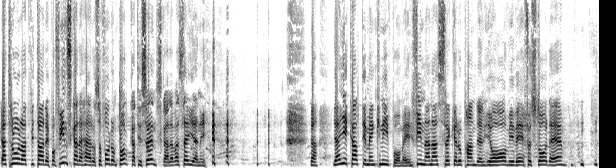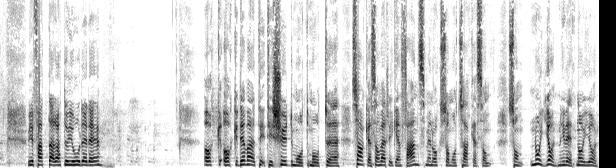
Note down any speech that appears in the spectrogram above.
Jag tror att vi tar det på finska det här och så får de tolka till svenska eller vad säger ni? Ja, jag gick alltid med en kniv på mig. Finnarna sträcker upp handen. Ja, vi förstår det. Vi fattar att du gjorde det. Och, och det var till, till skydd mot, mot uh, saker som verkligen fanns men också mot saker som, som nojor, ni vet nojor.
